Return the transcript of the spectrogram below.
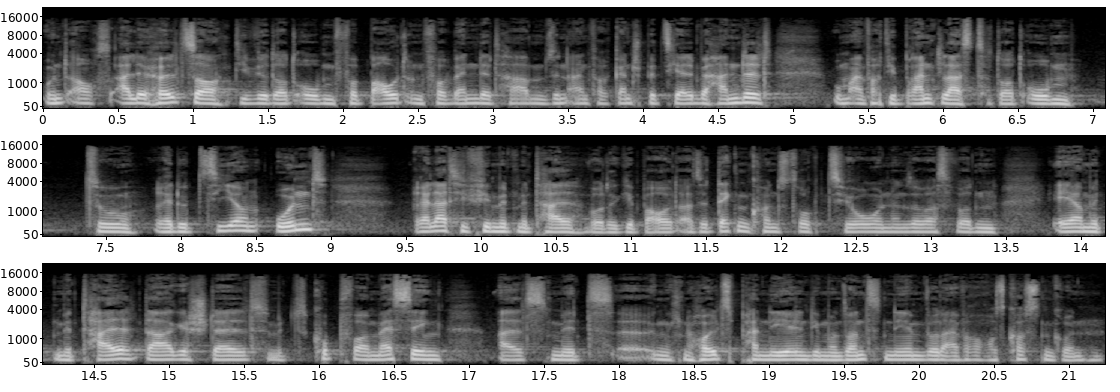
und auch alle Hölzer, die wir dort oben verbaut und verwendet haben, sind einfach ganz speziell behandelt, um einfach die Brandlast dort oben zu reduzieren und relativ viel mit Metall wurde gebaut. Also Deckenkonstruktionen und sowas wurden eher mit Metall dargestellt, mit Kupfer, Messing, als mit äh, irgendwelchen Holzpaneelen, die man sonst nehmen würde, einfach auch aus Kostengründen.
